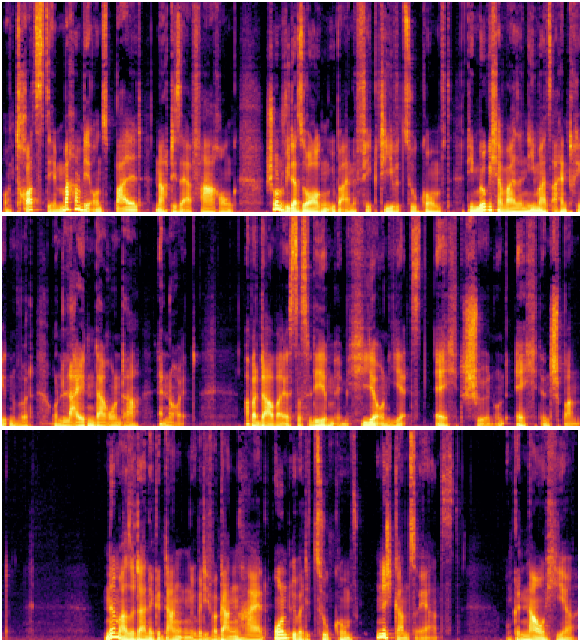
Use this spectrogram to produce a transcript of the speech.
Und trotzdem machen wir uns bald nach dieser Erfahrung schon wieder Sorgen über eine fiktive Zukunft, die möglicherweise niemals eintreten wird und leiden darunter erneut. Aber dabei ist das Leben im Hier und Jetzt echt schön und echt entspannt. Nimm also deine Gedanken über die Vergangenheit und über die Zukunft nicht ganz so ernst. Und genau hier,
